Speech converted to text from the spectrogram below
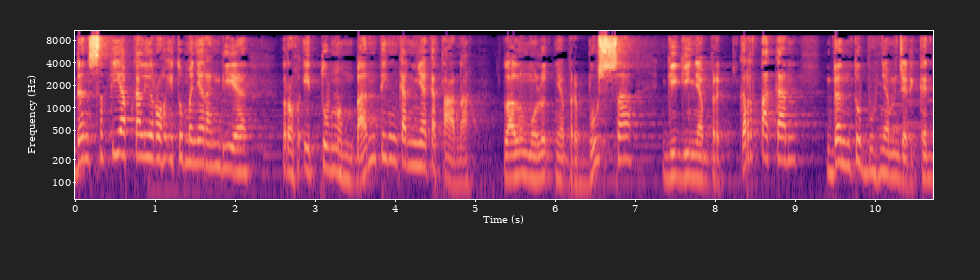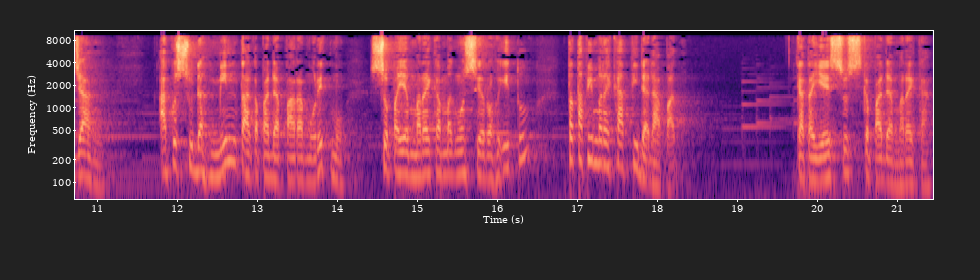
Dan setiap kali roh itu menyerang dia, roh itu membantingkannya ke tanah, lalu mulutnya berbusa, giginya berkertakan, dan tubuhnya menjadi kejang. Aku sudah minta kepada para muridmu supaya mereka mengusir roh itu, tetapi mereka tidak dapat. Kata Yesus kepada mereka,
